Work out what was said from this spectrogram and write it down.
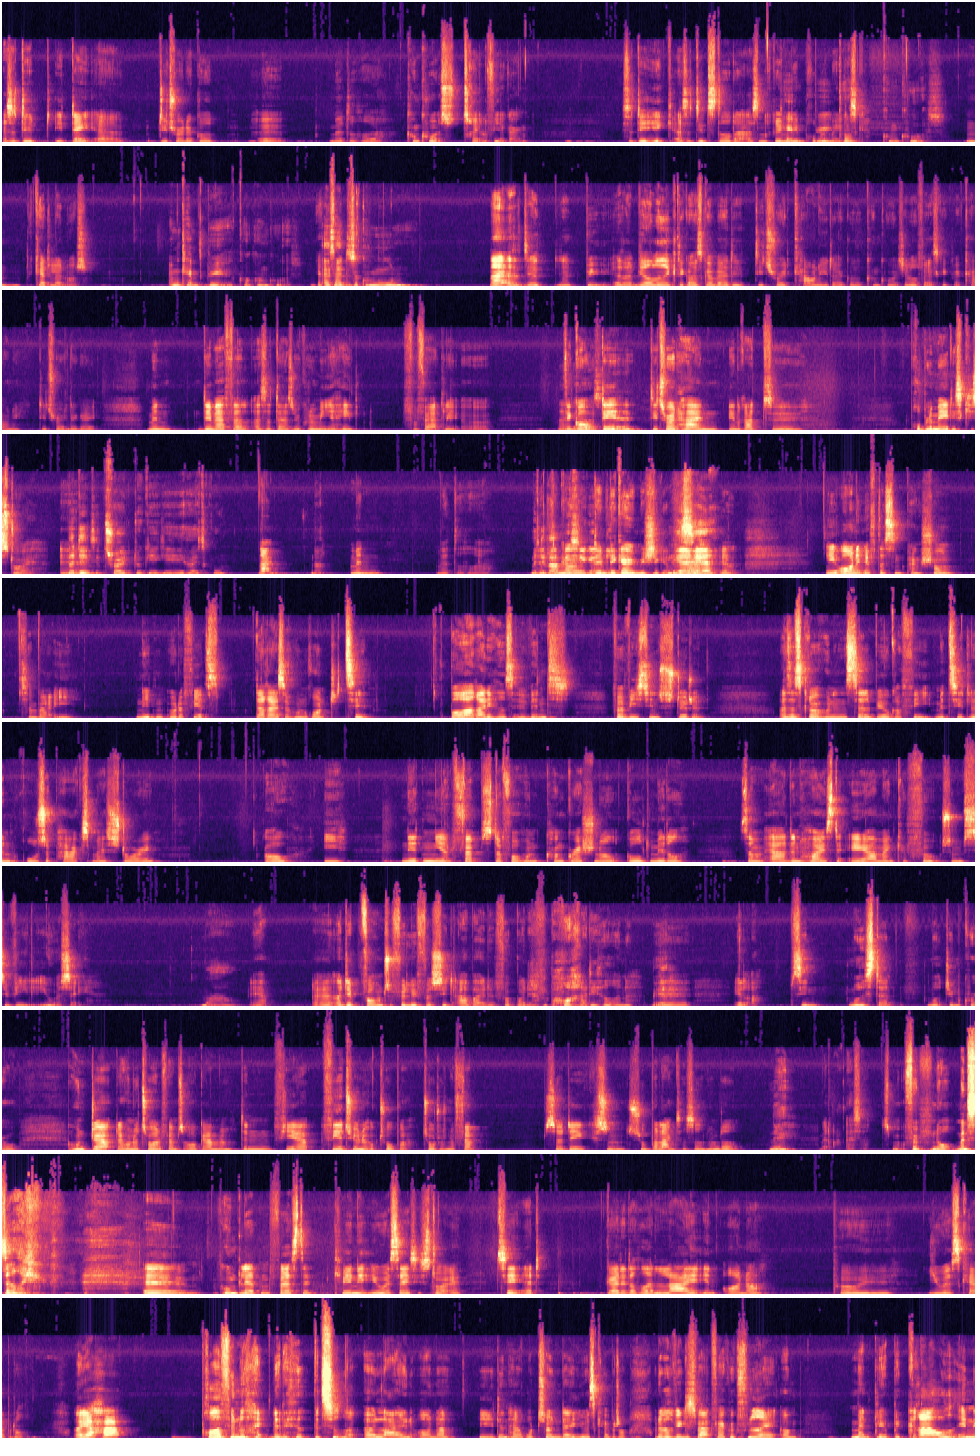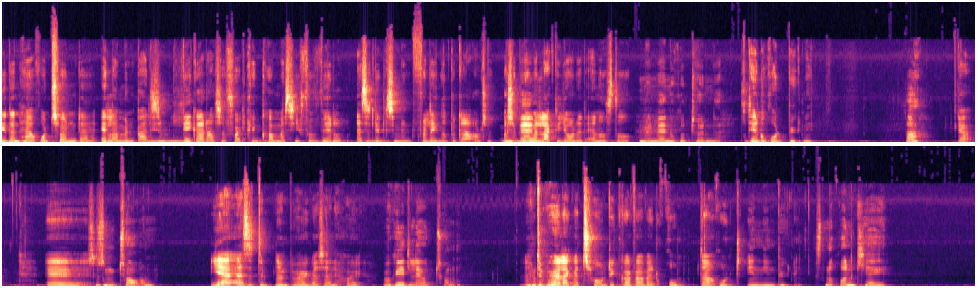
altså det, i dag er Detroit er gået, øh, hvad det hedder, konkurs tre eller fire gange. Så det er ikke, altså det er et sted, der er sådan rimelig Kan problematisk. gå konkurs? Mm, det kan et land også. Jamen, kan en by gå konkurs? Ja. Altså, er det så kommunen? Nej, altså det er en by, altså jeg ved ikke, det kan også godt være, det er Detroit County, der er gået konkurs. Jeg ved faktisk ikke, hvad county Detroit ligger i. Men det er i hvert fald, altså deres økonomi er helt forfærdelig, og Nej, det er går, det, Detroit har en, en ret øh, problematisk historie. Var det Øhm, Detroit, du gik i højskole? Nej. Nå. Men, hvad det hedder? Men det, var ligger, Michigan. Det ligger jo i Michigan. Ja, så, ja. ja. I årene efter sin pension, som var i 1988, der rejser hun rundt til borgerrettighedsevents for at vise sin støtte. Og så skriver hun en selvbiografi med titlen Rosa Parks My Story. Og i 1999, der får hun Congressional Gold Medal, som er den højeste ære, man kan få som civil i USA. Wow. Ja, øh, og det får hun selvfølgelig for sit arbejde for både borgerrettighederne, Ja. øh, eller sin modstand mod Jim Crow. Hun dør, da hun er 92 år gammel, den 4, 24. oktober 2005. Så det er ikke sådan super lang tid siden, hun døde. Nej. Eller, altså, små 15 år, men stadig. øh, hun bliver den første kvinde i USA's historie til at gøre det, der hedder Lie in Honor på øh, US Capitol. Og jeg har prøvet at finde ud af, hvad det hed, betyder at Lie in Honor i den her rotunda i US Capitol. Og det været virkelig svært, for jeg kunne ikke finde ud af, om man bliver begravet inde i den her rotunda, eller man bare ligesom ligger der, så folk kan komme og sige farvel. Altså lidt ligesom en forlænget begravelse. Og så bliver man lagt i jorden et andet sted. Men hvad er en rotunda? Det er en rund bygning. Ah, Ja. Øh, så sådan en tårn? Ja, altså, det, den behøver ikke være særlig høj. Okay, et lavt tårn. Men det behøver heller ikke være tårn, det kan godt være et rum, der er rundt inde i en bygning. Sådan en rundkirke?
